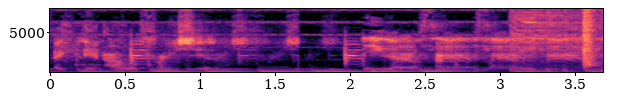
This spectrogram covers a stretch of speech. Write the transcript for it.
respecting our friendship. You know what I'm saying?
